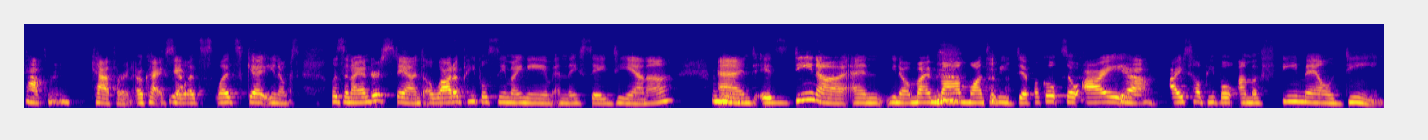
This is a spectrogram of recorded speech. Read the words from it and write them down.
Catherine. Catherine. Okay, so yeah. let's let's get you know. Listen, I understand. A lot of people see my name and they say Deanna, mm-hmm. and it's Dina. And you know, my mom wants to be difficult, so I yeah I tell people I'm a female Dean.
